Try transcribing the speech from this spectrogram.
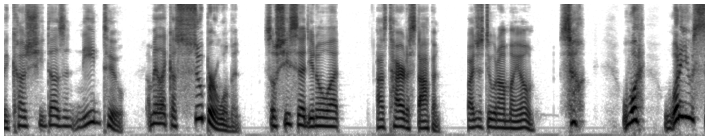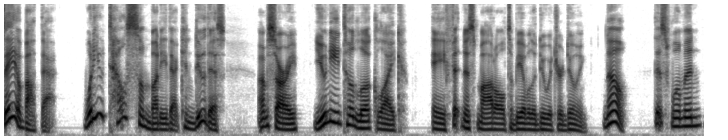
because she doesn't need to. I mean, like a superwoman. So she said, You know what? I was tired of stopping. I just do it on my own. So, what, what do you say about that? What do you tell somebody that can do this? I'm sorry, you need to look like a fitness model to be able to do what you're doing. No, this woman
